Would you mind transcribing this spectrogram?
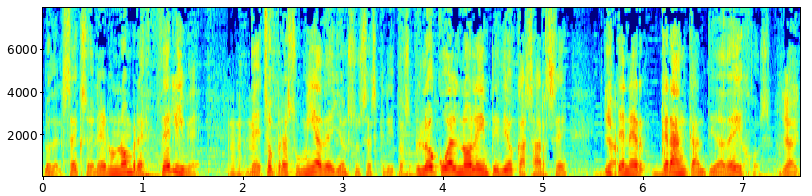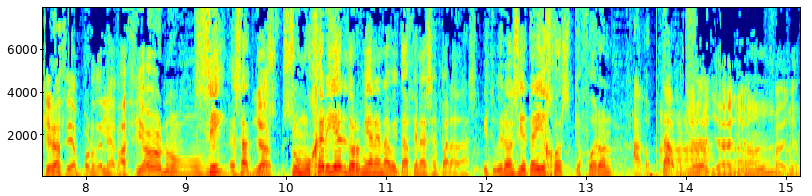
lo del sexo. Él era un hombre célibe. De hecho, presumía de ello en sus escritos, lo cual no le impidió casarse y tener gran cantidad de hijos. Ya, ¿qué lo hacía? ¿Por delegación o...? Sí, exacto. Ya. Su mujer y él dormían en habitaciones separadas y tuvieron siete hijos que fueron adoptados. Ya, ya, ya. Ah. Vaya.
